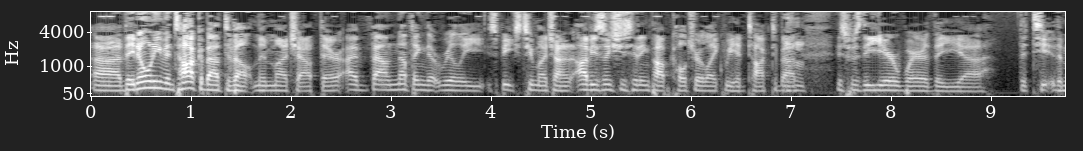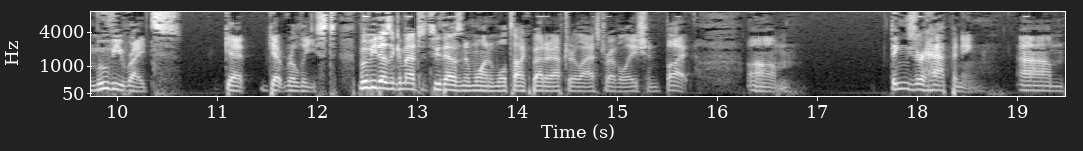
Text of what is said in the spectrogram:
uh, they don't even talk about development much out there. I've found nothing that really speaks too much on it. Obviously, she's hitting pop culture like we had talked about. This was the year where the uh, the t- the movie rights get get released. Movie doesn't come out to 2001, and we'll talk about it after Last Revelation. But um, things are happening. Um,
